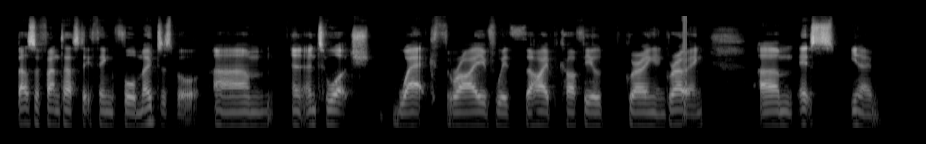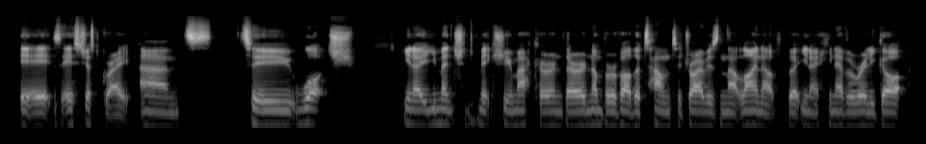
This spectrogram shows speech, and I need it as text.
that's a fantastic thing for motorsport um, and, and, to watch WEC thrive with the hypercar field growing and growing um, it's you know it, it's it's just great. And to watch you know you mentioned Mick Schumacher and there are a number of other talented drivers in that lineup but you know he never really got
